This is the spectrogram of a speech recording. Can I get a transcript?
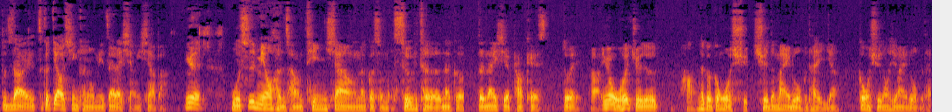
不知道诶、这个调性可能我们也再来想一下吧。因为我是没有很常听像那个什么 Swift 那个的那一些 podcast，对啊，因为我会觉得好那个跟我学学的脉络不太一样，跟我学东西脉络不太。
